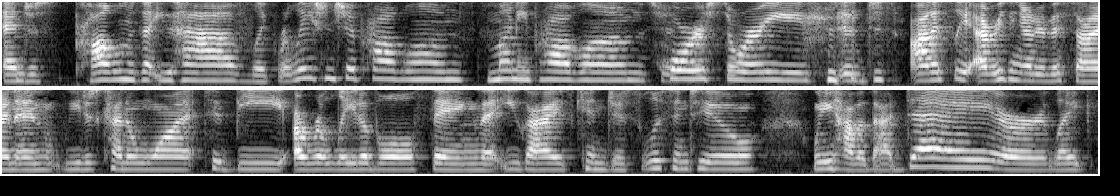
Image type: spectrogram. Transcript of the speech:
and just problems that you have like relationship problems money problems horror stories just honestly everything under the sun. And we just kind of want to be a relatable thing that you guys can just listen to when you have a bad day or like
